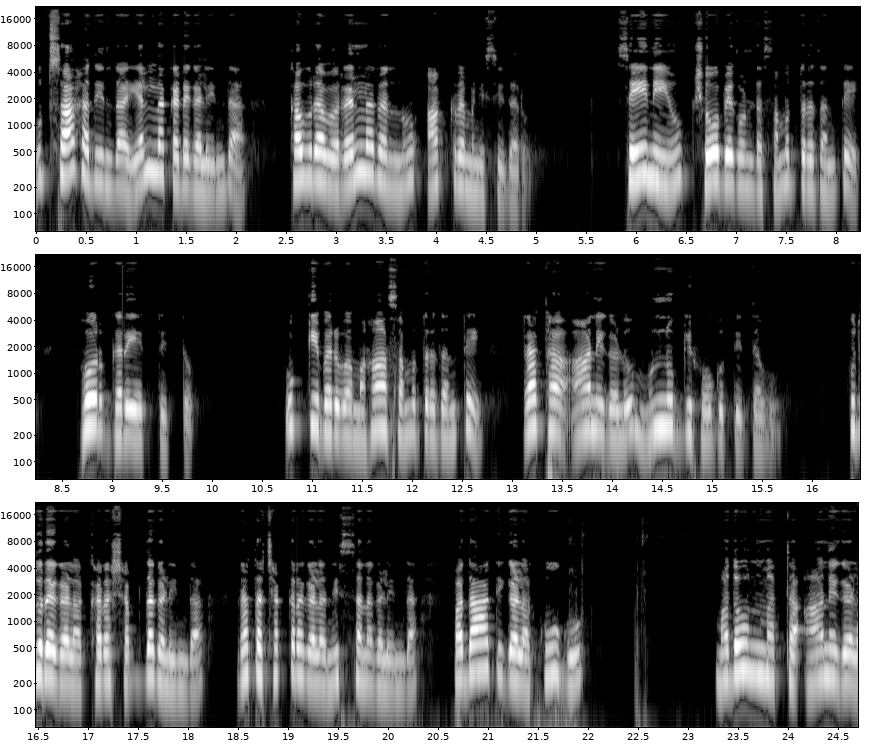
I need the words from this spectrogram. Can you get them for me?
ಉತ್ಸಾಹದಿಂದ ಎಲ್ಲ ಕಡೆಗಳಿಂದ ಕೌರವರೆಲ್ಲರನ್ನೂ ಆಕ್ರಮಣಿಸಿದರು ಸೇನೆಯು ಕ್ಷೋಭೆಗೊಂಡ ಸಮುದ್ರದಂತೆ ಭೋರ್ಗರೆಯುತ್ತಿತ್ತು ಉಕ್ಕಿ ಬರುವ ಮಹಾಸಮುದ್ರದಂತೆ ರಥ ಆನೆಗಳು ಮುನ್ನುಗ್ಗಿ ಹೋಗುತ್ತಿದ್ದವು. ಕುದುರೆಗಳ ಖರ ಶಬ್ದಗಳಿಂದ ರಥಚಕ್ರಗಳ ನಿಸ್ಸನಗಳಿಂದ, ಪದಾತಿಗಳ ಕೂಗು, ಮದೋನ್ಮತ್ತ ಆನೆಗಳ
